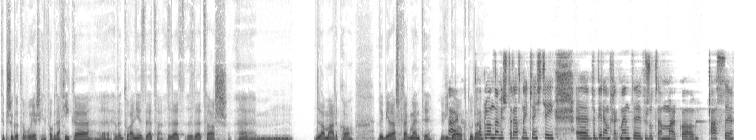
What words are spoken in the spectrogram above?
Ty przygotowujesz infografikę, e, ewentualnie zleca, zlec, zlecasz um, dla Marko wybierasz fragmenty wideo, tak, które. Oglądam jeszcze raz najczęściej, e, wybieram fragmenty, wrzucam Marko czasy,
